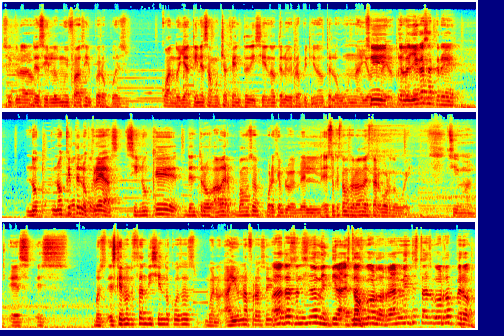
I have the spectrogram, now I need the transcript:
Sí, claro. Decirlo es muy fácil, pero pues. Cuando ya tienes a mucha gente diciéndotelo y repitiéndotelo una y otra y Sí, otra te lo llegas a creer. No, no que No te lo te- creas, sino que dentro, a ver, vamos a, por ejemplo, el- el- esto que estamos hablando de estar gordo, güey. Sí, man. Es, es, pues es que no te están diciendo cosas, bueno, hay una frase, Ahora te están diciendo mentira. Estás No. gordo, realmente estás gordo, pero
